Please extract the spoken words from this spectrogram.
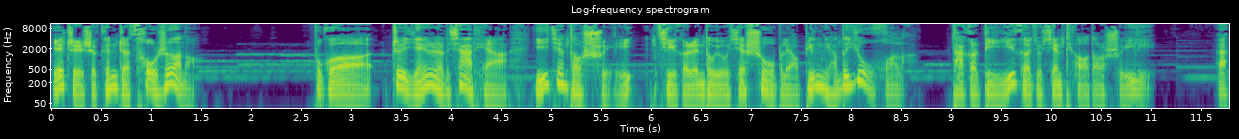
也只是跟着凑热闹。不过这炎热的夏天啊，一见到水，几个人都有些受不了冰凉的诱惑了。大个第一个就先跳到了水里。哎，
